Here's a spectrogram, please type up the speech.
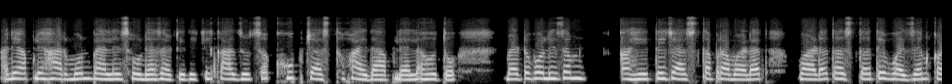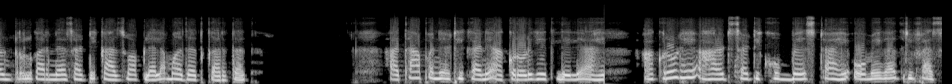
आणि आपले हार्मोन बॅलन्स होण्यासाठी देखील काजूचा खूप जास्त फायदा आपल्याला होतो. मेटाबॉलिझम आहे ते जास्त प्रमाणात वाढत असतं ते वजन कंट्रोल करण्यासाठी काजू आपल्याला मदत करतात. आता आपण या ठिकाणी अक्रोड घेतलेले आहे. अक्रोड हे हार्टसाठी खूप बेस्ट आहे. Omega three fats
